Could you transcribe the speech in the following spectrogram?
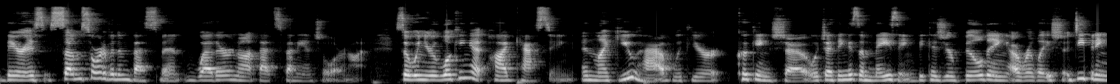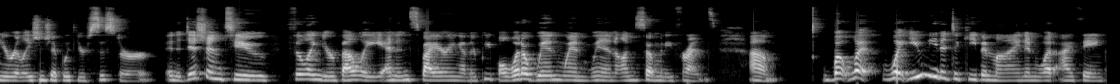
There is some sort of an investment, whether or not that's financial or not. So when you're looking at podcasting and like you have with your cooking show, which I think is amazing because you're building a relation, deepening your relationship with your sister in addition to filling your belly and inspiring other people. What a win, win, win on so many fronts. Um, but what, what you needed to keep in mind and what I think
